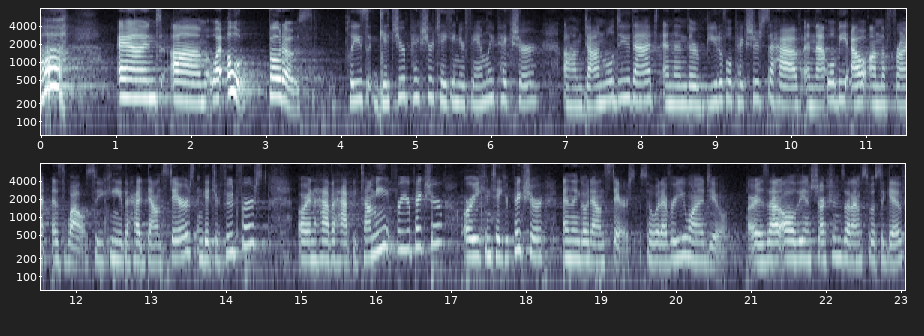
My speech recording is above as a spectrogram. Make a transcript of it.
Ah. And um, what? Oh, photos please get your picture taken, your family picture. Um, Don will do that, and then they're beautiful pictures to have, and that will be out on the front as well. So you can either head downstairs and get your food first, or and have a happy tummy for your picture, or you can take your picture and then go downstairs. So whatever you want to do. Is that all the instructions that I'm supposed to give?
